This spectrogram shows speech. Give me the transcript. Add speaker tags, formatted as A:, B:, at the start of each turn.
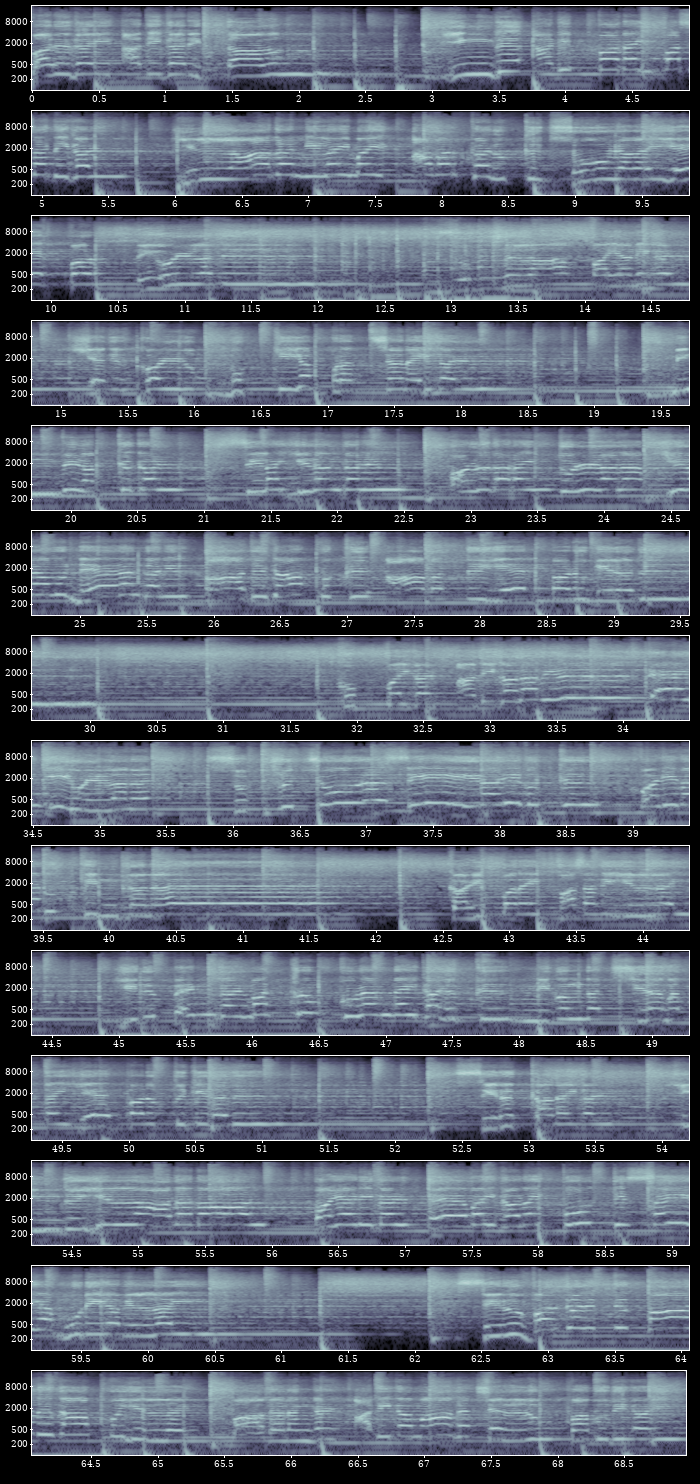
A: வருகை அதிகரித்தாலும் இங்கு அடிப்படை வசதிகள் இல்லாத நிலைமை அவர்களுக்கு சூழலை ஏற்படுத்தியுள்ளது. சுற்றுலா பயணிகள் எதிர்கொள்ளும் முக்கிய பிரச்சனைகள். மின்விளக்குகள் சில இடங்களில் பழுதடைந்துள்ளன. இரவு நேரங்களில் பாதுகாப்புக்கு ஆபத்து ஏற்படுகிறது. குப்பைகள் அதிகளவில் தேங்கியுள்ளன. சுற்றுச்சூழல் சீரழிவுக்கு வழிவகுக்கின்றன. கழிப்பறை வசதி இல்லை. இது பெண்கள் மற்றும் குழந்தைகளுக்கு மிகுந்த சிரமத்தை ஏற்படுத்துகிறது. சிறு கதைகள் இங்கு இல்லாததால் பயணிகள் தேவைகளை பூர்த்தி செய்ய முடியவில்லை. சிறுவர்களுக்கு பாதுகாப்பு இல்லை. வாகனங்கள் அதிகமாக செல்லும் பகுதிகளில்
